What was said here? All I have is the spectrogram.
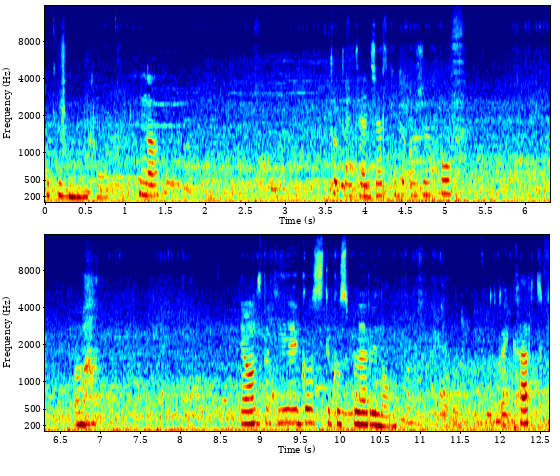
To też mam to. No. Tutaj te dziadki do orzechów. O. Ja mam z takiego, z tylko z peleryną. Kartki.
